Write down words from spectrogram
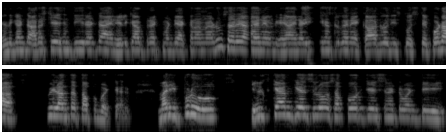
ఎందుకంటే అరెస్ట్ చేసిన తీరు అంటే ఆయన హెలికాప్టర్ ఎక్కమంటే ఎక్కనన్నాడు. సరే ఆయన ఆయన అడిగినట్లుగానే కారులో తీసుకొస్తే కూడా వీళ్ళంతా తప్పు పట్టారు. మరి ఇప్పుడు స్కిల్ స్కామ్ కేసులో సపోర్ట్ చేసినటువంటి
